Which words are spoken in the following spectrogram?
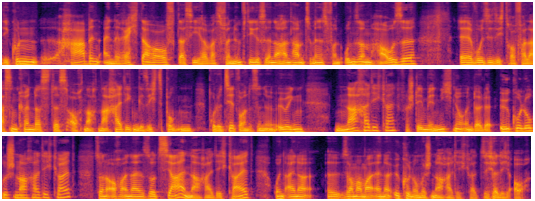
Die Kunden äh, haben ein Recht darauf, dass sie hier was Vernünftiges in der Hand haben, zumindest von unserem Hause wo sie sich darauf verlassen können, dass das auch nach nachhaltigen Gesichtspunkten produziert worden ist. Und im Übrigen Nachhaltigkeit verstehen wir nicht nur unter der ökologischen Nachhaltigkeit, sondern auch einer sozialen Nachhaltigkeit und einer, äh, sagen wir mal, einer ökonomischen Nachhaltigkeit sicherlich auch.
